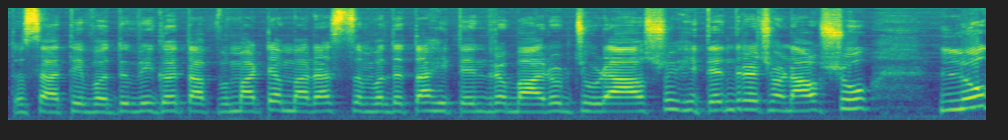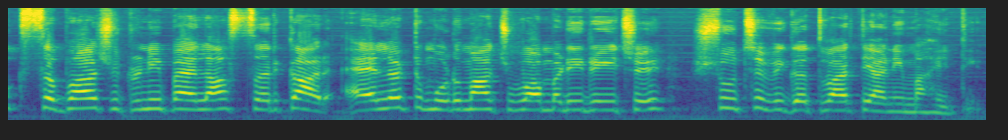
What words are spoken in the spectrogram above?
તો સાથે વધુ વિગત આપવા માટે અમારા સંવાદદાતા હિતેન્દ્ર બારોટ જોડાયા છે. હિતેન્દ્ર, જણાવશો, લોકસભા ચૂંટણી પહેલા સરકાર એલર્ટ મોડમાં જોવા મળી રહી છે. શું છે વિગતવાર ત્યાંની માહિતી?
